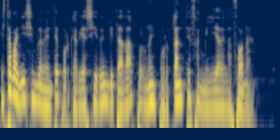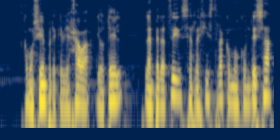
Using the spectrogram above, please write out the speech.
Estaba allí simplemente porque había sido invitada por una importante familia de la zona. Como siempre que viajaba de hotel, la emperatriz se registra como condesa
